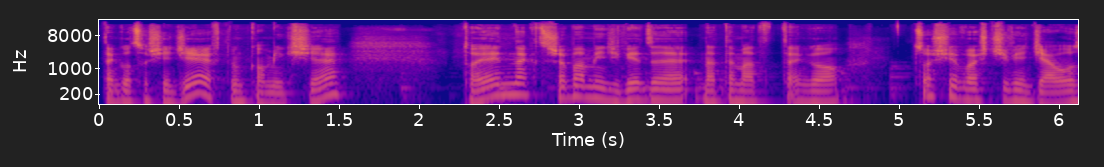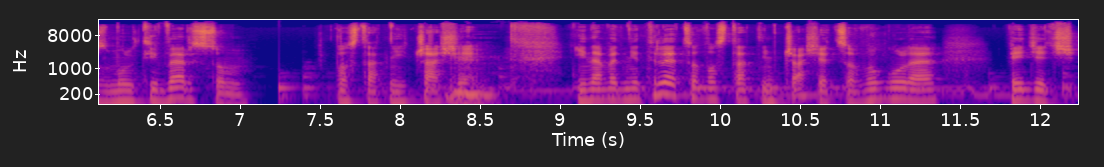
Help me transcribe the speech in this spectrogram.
tego, co się dzieje w tym komiksie, to jednak trzeba mieć wiedzę na temat tego, co się właściwie działo z multiversum w ostatnim czasie. Mm. I nawet nie tyle, co w ostatnim czasie, co w ogóle wiedzieć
